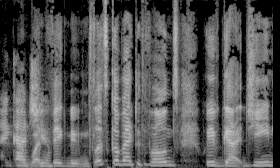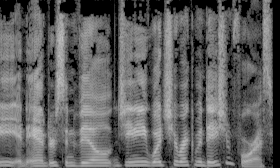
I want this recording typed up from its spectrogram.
I got I you. fig Newtons. Let's go back to the phones. We've got Jeannie in Andersonville. Jeannie, what's your recommendation for us?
